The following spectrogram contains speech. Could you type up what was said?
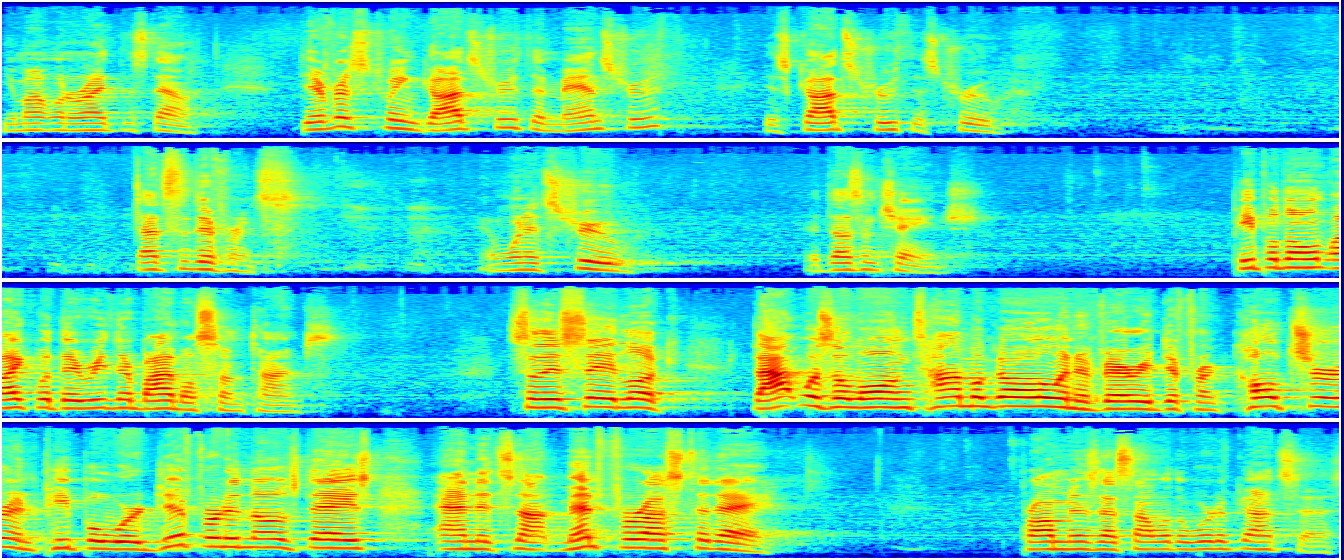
you might want to write this down. The difference between God's truth and man's truth is God's truth is true. That's the difference. And when it's true, it doesn't change. People don't like what they read in their Bible sometimes. So they say, look, that was a long time ago in a very different culture, and people were different in those days, and it's not meant for us today. Problem is, that's not what the Word of God says.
